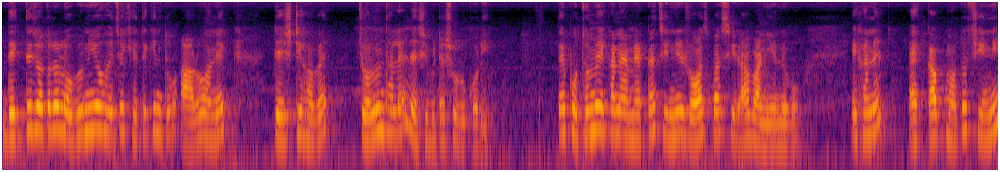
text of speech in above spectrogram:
দেখতে যতটা লোভনীয় হয়েছে খেতে কিন্তু আরও অনেক টেস্টি হবে। চলুন তাহলে রেসিপিটা শুরু করি। তাই প্রথমে এখানে আমি একটা চিনির রস বা শিরা বানিয়ে নেব। এখানে এক কাপ মতো চিনি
